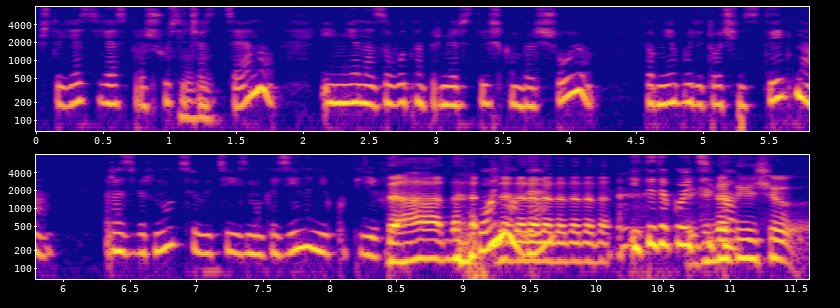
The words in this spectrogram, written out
что если я спрошу сейчас uh-huh. цену, и мне назовут, например, слишком большую, то мне будет очень стыдно, развернуться и уйти из магазина, не купив. Да, да. Понял, да? Да, да, да, да, да. И ты такой, Когда типа... Когда ты еще,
